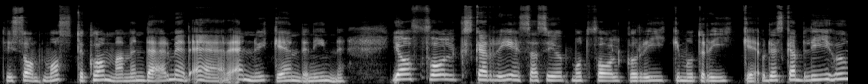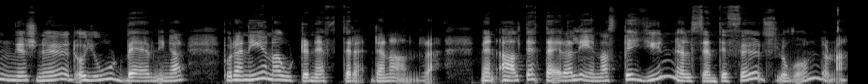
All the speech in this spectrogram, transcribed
ty sånt måste komma, men därmed är ännu icke änden inne. Ja, folk ska resa sig upp mot folk och rike mot rike, och det ska bli hungersnöd och jordbävningar på den ena orten efter den andra. Men allt detta är allenast begynnelsen till födslovåndorna.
